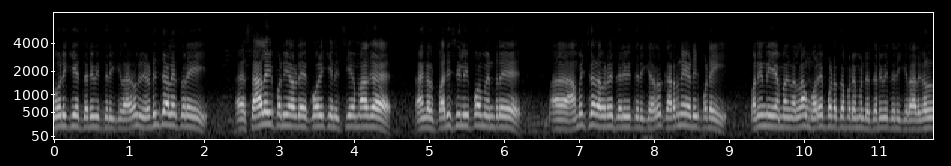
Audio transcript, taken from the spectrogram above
கோரிக்கையை தெரிவித்திருக்கிறார்கள். நெடுஞ்சாலைத்துறை சாலை பணியாளருடைய கோரிக்கை நிச்சயமாக நாங்கள் பரிசீலிப்போம் என்று அமைச்சர் அவர்கள் தெரிவித்திருக்கிறார்கள். கருணை அடிப்படை பணி நியமனங்கள்லாம் முறைப்படுத்தப்படும் என்று தெரிவித்திருக்கிறார்கள்.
